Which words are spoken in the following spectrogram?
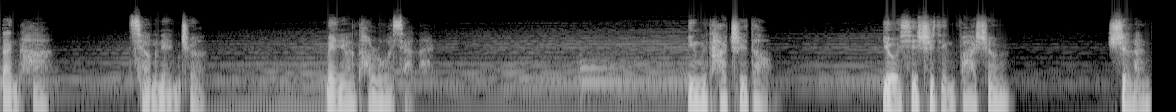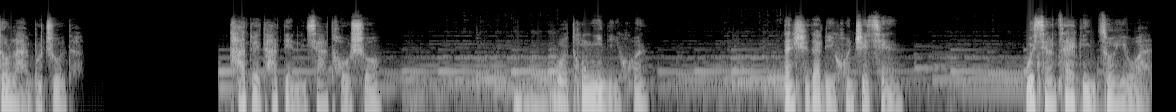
但他强忍着，没让它落下来，因为他知道，有些事情发生是拦都拦不住的。他对他点了一下头，说：“我同意离婚，但是在离婚之前，我想再给你做一碗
